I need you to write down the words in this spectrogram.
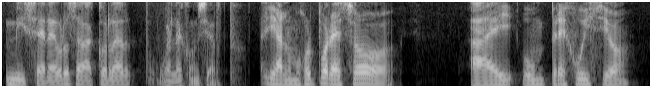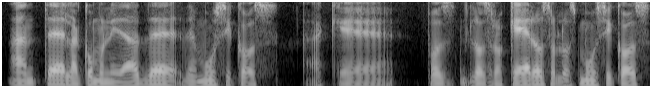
mi cerebro se va a correr, huele a concierto. Y a lo mejor por eso hay un prejuicio ante la comunidad de, de músicos a que pues, los rockeros o los músicos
